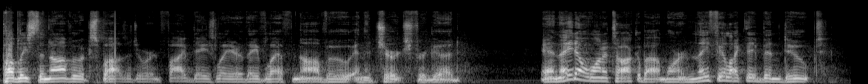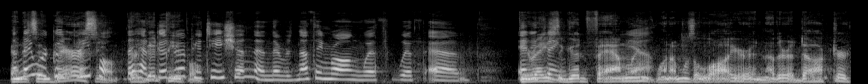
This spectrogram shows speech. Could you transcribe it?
published the Nauvoo Expositor. And five days later, they've left Nauvoo and the church for good and they don't want to talk about Mormon. They feel like they've been duped. And, and they were good people. They They're had good, good, reputation, and there was nothing wrong with with uh, he anything. raised a good family. Yeah. One of them was a lawyer, another a doctor.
